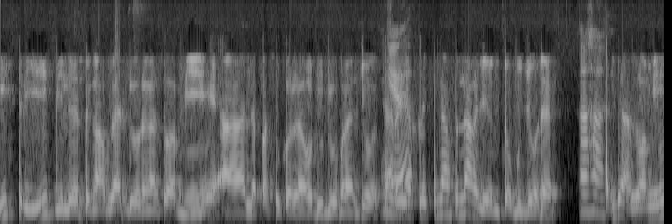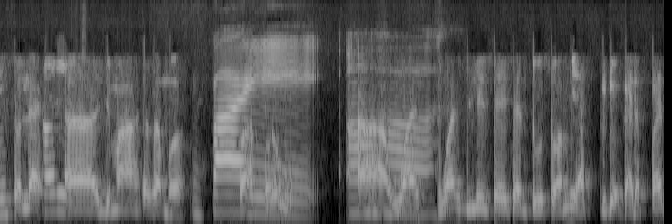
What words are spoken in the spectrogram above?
isteri bila tengah bergaduh dengan suami uh, lepas tu kalau duduk merajuk cara Ya. yang paling senang-senang je untuk bujuk dia Aha. ajak suami solat uh, jemaah sama-sama Baik. Ah, once, once bila saya macam tu, suami aku duduk kat depan,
